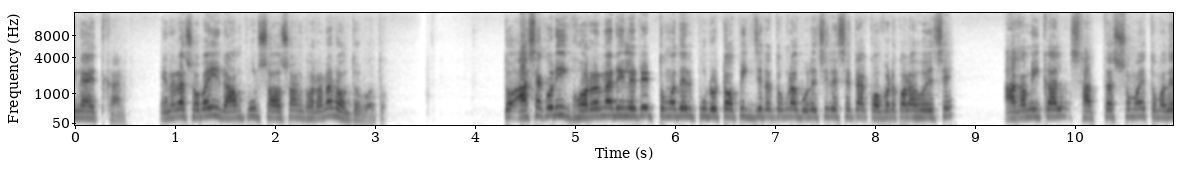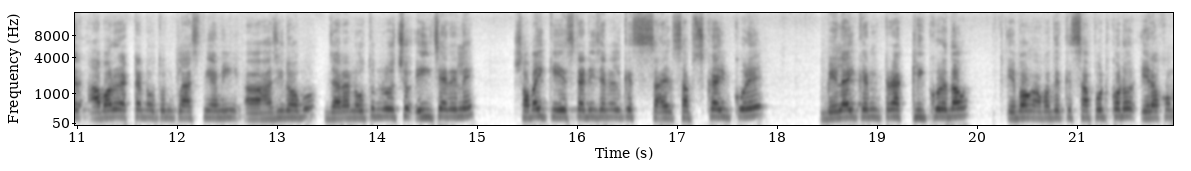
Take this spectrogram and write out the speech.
ইনায়েত খান। এনারা সবাই রামপুর সাহসওয়ান ঘরানার অন্তর্গত। তো আশা করি ঘরানা রিলেটেড তোমাদের পুরো টপিক যেটা তোমরা বলেছিলে সেটা কভার করা হয়েছে। আগামীকাল সাতটার সময় তোমাদের আবারও একটা নতুন ক্লাস নিয়ে আমি হাজির হব। যারা নতুন রয়েছে এই চ্যানেলে সবাই কে স্টাডি চ্যানেলকে সাবস্ক্রাইব করে বেল আইকনটা ক্লিক করে দাও এবং আমাদেরকে সাপোর্ট করো। এরকম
